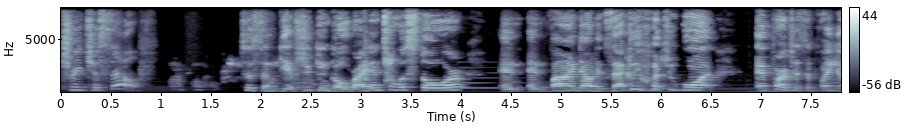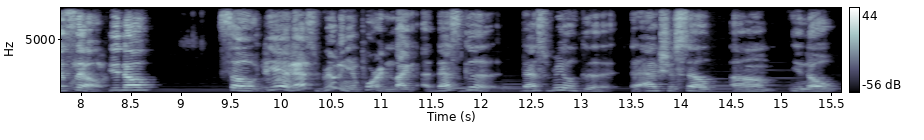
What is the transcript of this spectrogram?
Treat yourself to some gifts. You can go right into a store and and find out exactly what you want and purchase it for yourself you know? So yeah that's really important. Like that's good. That's real good ask yourself um you know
